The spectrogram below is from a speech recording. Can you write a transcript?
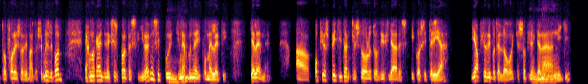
το φόρο εισοδήματος. Εμείς λοιπόν έχουμε κάνει την εξής πρόταση στην κυβέρνηση που mm-hmm. την έχουν υπομελέτη. Και λέμε, α, όποιο σπίτι ήταν κλειστό όλο το 2023, για οποιοδήποτε λόγο και σε όποιον και να ανήκει,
